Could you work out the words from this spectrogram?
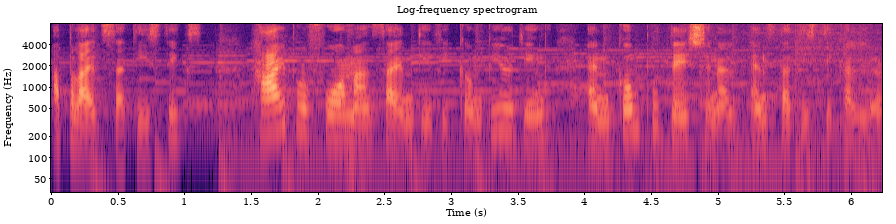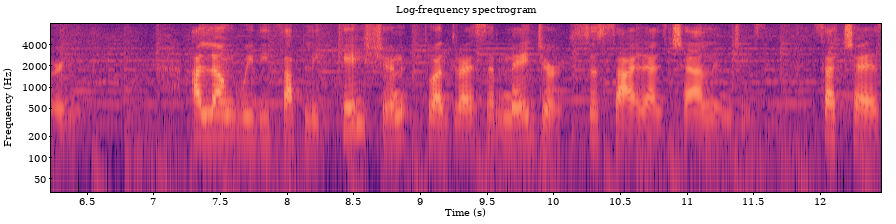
applied statistics, high-performance scientific computing, and computational and statistical learning, along with its application to address major societal challenges, such as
